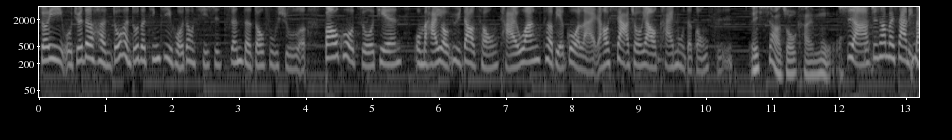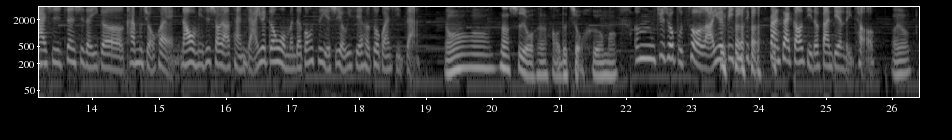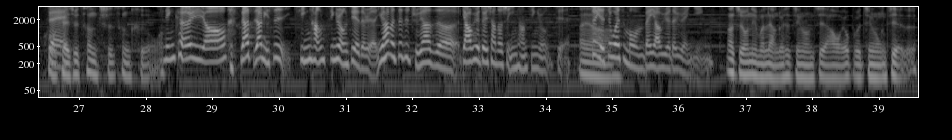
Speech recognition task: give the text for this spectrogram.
所以我觉得很多很多的经济活动其实真的都复苏了，包括昨天我们还有遇到从台湾特别过来，然后下周要开幕的公司。哎，下周开幕？是啊，就是他们下礼拜是正式的一个开幕酒会，然后我们也是受邀参加，因为跟我们的公司也是有一些合作关系在。哦，那是有很好的酒喝吗？嗯，据说不错啦，因为毕竟是办在高级的饭店里头。哎呦，我可以去蹭吃蹭喝吗？您可以哦，然后只要你是银行金融界的人，因为他们这次主要的邀约对象都是银行金融界，这也是为什么我们被邀约的原因。那只有你们两个是金融界啊，我又不是金融界的，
